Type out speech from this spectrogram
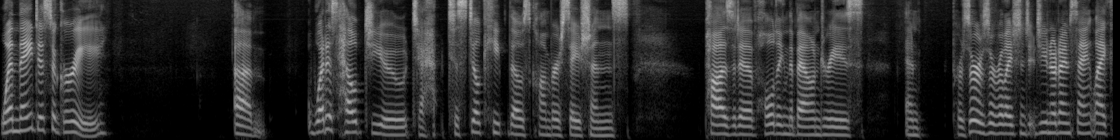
When they disagree um what has helped you to ha- to still keep those conversations positive, holding the boundaries, and preserves a relationship. Do you know what I'm saying? Like,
